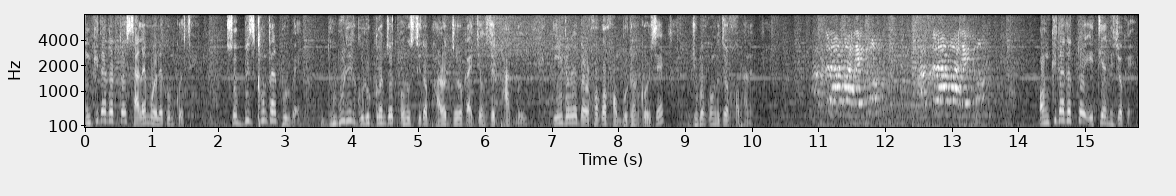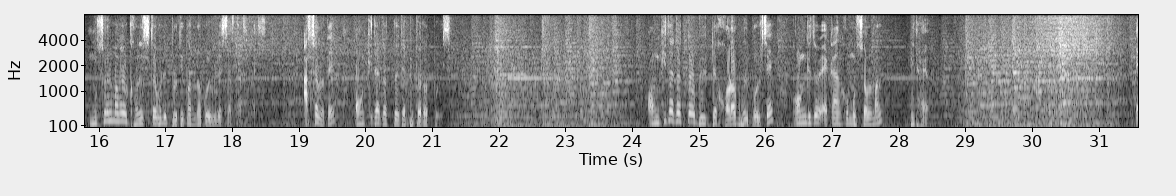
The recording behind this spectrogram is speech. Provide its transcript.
অংকিতা দত্তই চালেম ৱেলেকুম কৈছে? চৌব্বিছ ঘণ্টাৰ পূৰ্বে ধুবুৰীৰ গোলোকগঞ্জত অনুষ্ঠিত ভাৰত জোড়ো কাৰ্যসূচীত ভাগ লৈ এইদৰে দৰ্শকক সম্বোধন কৰিছে যুৱ কংগ্ৰেছৰ সভানেত্ৰী. অংকিতা দত্তই এতিয়া নিজকে মুছলমানৰ ঘনিষ্ঠ বুলি প্ৰতিপন্ন কৰিবলৈ চেষ্টা চলাইছে। আচলতে অংকিতা দত্ত এতিয়া বিপদত পৰিছে। অংকিতা দত্তৰ বিৰুদ্ধে সৰব হৈ পৰিছে কংগ্ৰেছৰ একাংশ মুছলমান বিধায়ক।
